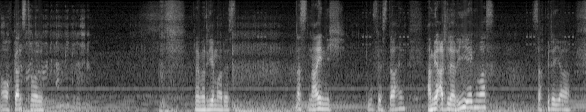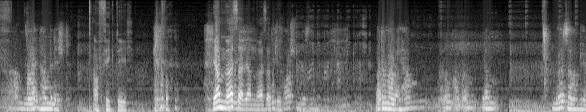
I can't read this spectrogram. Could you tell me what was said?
Auch ganz toll. Reparier mal das. Was? Nein, nicht. Du fährst dahin. Haben wir Artillerie irgendwas? Sag bitte ja. Ähm, nein, haben wir nicht. Oh, fick dich. Wir haben Mörser, wir haben Mörser. Ich forschen müssen. Warte mal, Ja. wir haben. Ähm, ähm, ähm, wir haben. Mörser haben wir.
